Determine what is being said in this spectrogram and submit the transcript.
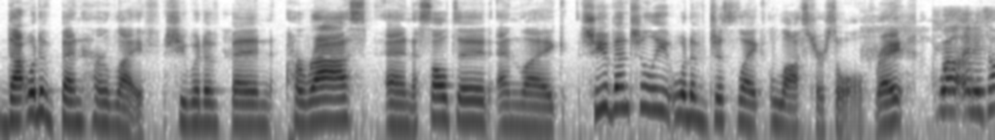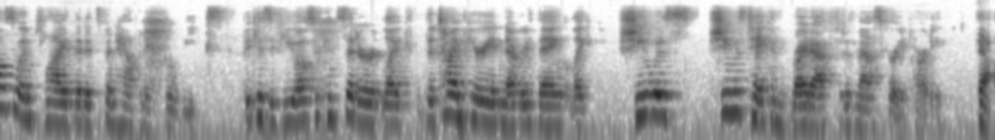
that would have been her life. She would have been harassed and assaulted and like she eventually would have just like lost her soul, right? Well, and it's also implied that it's been happening for weeks because if you also consider like the time period and everything, like she was she was taken right after the masquerade party. Yeah.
